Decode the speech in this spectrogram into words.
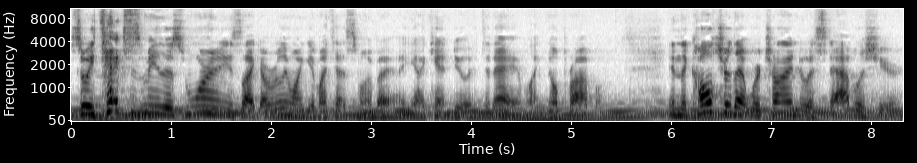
So he texts me this morning. He's like, I really want to give my testimony, but uh, yeah, I can't do it today. I'm like, no problem. In the culture that we're trying to establish here,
